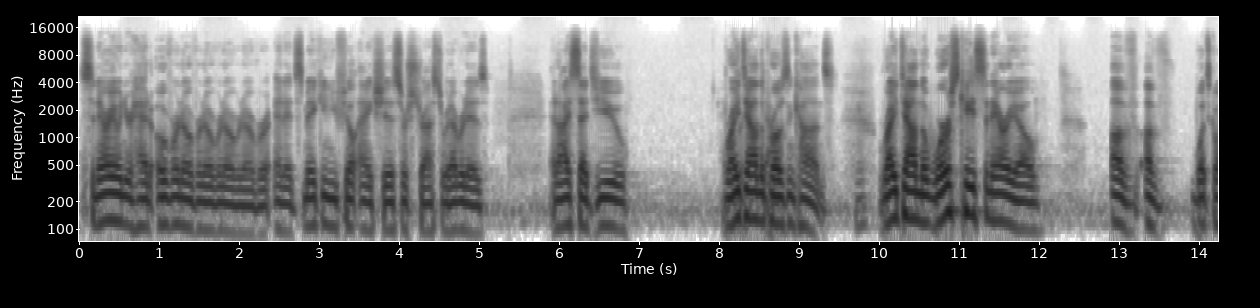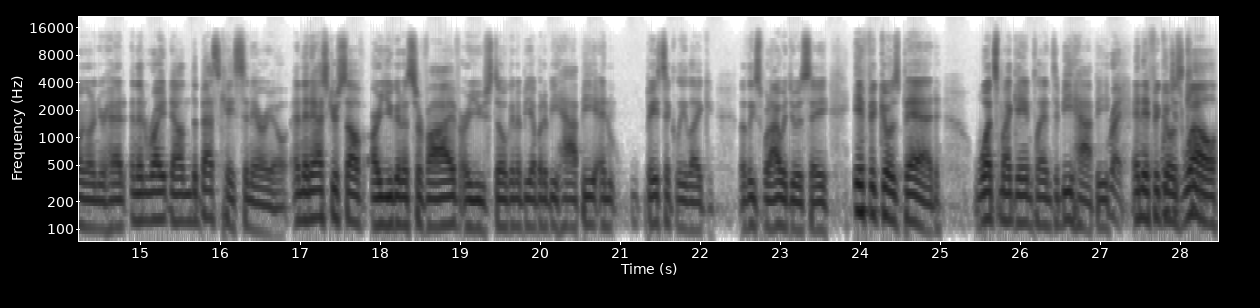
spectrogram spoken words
scenario in your head over and over and over and over and over, and it's making you feel anxious or stressed or whatever it is. And I said to you, write down the down. pros and cons. Write down the worst case scenario of of what's going on in your head, and then write down the best case scenario, and then ask yourself, are you going to survive? Are you still going to be able to be happy? And basically, like at least what I would do is say, if it goes bad, what's my game plan to be happy? Right. And if it Which goes well,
